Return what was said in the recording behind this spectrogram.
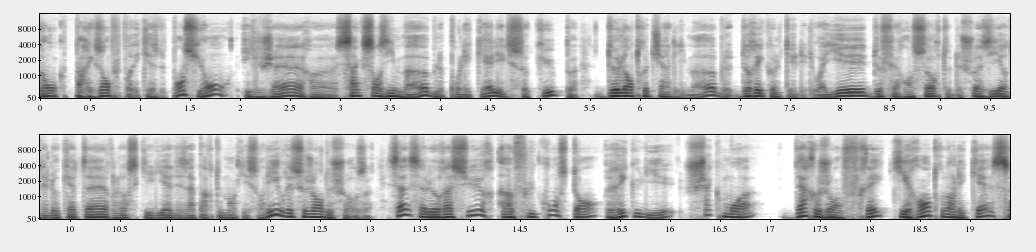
Donc, par exemple, pour les caisses de pension, ils gèrent euh, 500 immeubles pour lesquels ils s'occupent de l'entretien de l'immeuble, de récolter les loyers, de faire en sorte de choisir des locataires lorsqu'il y a des appartements qui sont libres et ce genre de choses. Ça, ça leur assure un flux constant, régulier, chaque mois, d'argent frais qui rentre dans les caisses,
